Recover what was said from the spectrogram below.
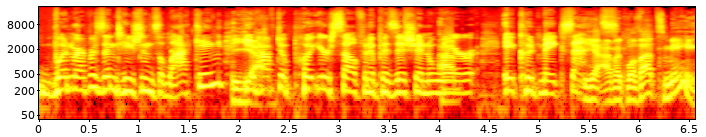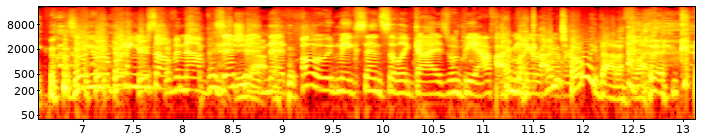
when representation's lacking you have to put yourself in a position um, where it could make sense yeah, I'm like, well, that's me. so you were putting yourself in that position Yeah. that oh it would make sense that like guys would be after I'm me like, or I'm totally that athletic.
